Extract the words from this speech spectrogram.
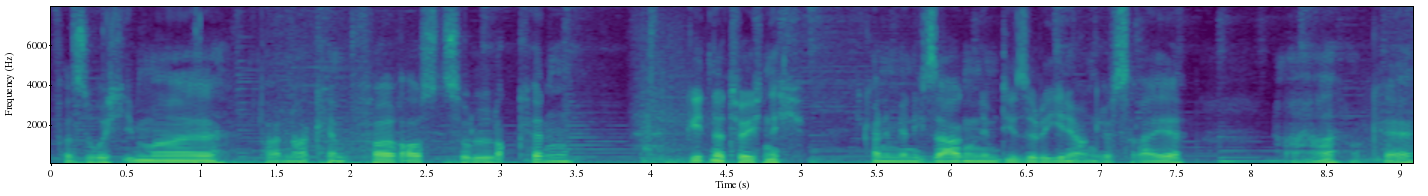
Versuche ich ihm mal ein paar Nahkämpfer rauszulocken. Geht natürlich nicht. Ich kann ihm ja nicht sagen, nimm diese oder jene Angriffsreihe. Aha, okay.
